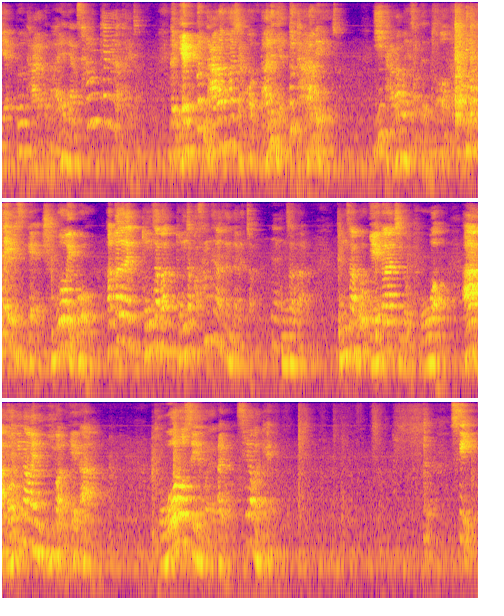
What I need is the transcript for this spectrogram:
예쁘다라고 나에 대한 상태를 나타내죠. 그러니까 예쁜다라고 하지 않고 나는 예쁘다라고 얘기했죠. 이 다라고 해석되는 거 이때 이렇게 쓸게 주어이고 아까 전에 동사가 동작과 상태 나타낸다 그랬죠. 네 동사가 동사고 얘가 지금 보어. 아 여기 나와 있는 2번 얘가 도어로 쓰이는 거예요. 아이고 C라고 할게. C.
